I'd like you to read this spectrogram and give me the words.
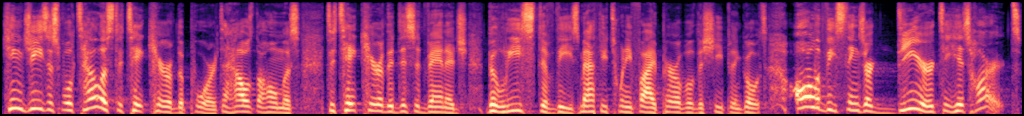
King Jesus will tell us to take care of the poor, to house the homeless, to take care of the disadvantaged, the least of these. Matthew 25, parable of the sheep and goats. All of these things are dear to his heart.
